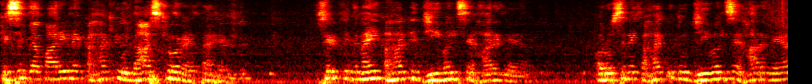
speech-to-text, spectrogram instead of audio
किसी व्यापारी ने कहा कि उदास क्यों रहता है? सिर्फ़ इतना ही कहा कि जीवन से हार गया। और उसने कहा कि तू जीवन से हार गया।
